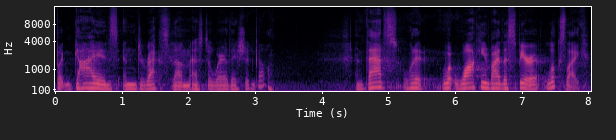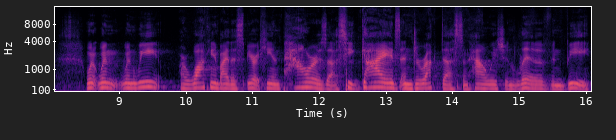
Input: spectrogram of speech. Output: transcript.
but guides and directs them as to where they should go. And that's what, it, what walking by the Spirit looks like. When, when, when we are walking by the Spirit, He empowers us, He guides and directs us in how we should live and be.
